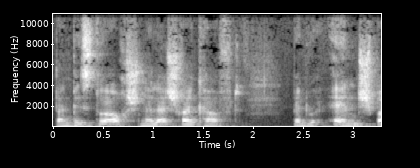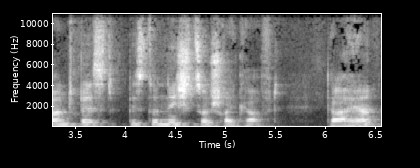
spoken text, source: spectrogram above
dann bist du auch schneller schreckhaft. Wenn du entspannt bist, bist du nicht so schreckhaft. Daher,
